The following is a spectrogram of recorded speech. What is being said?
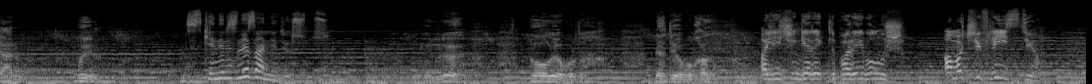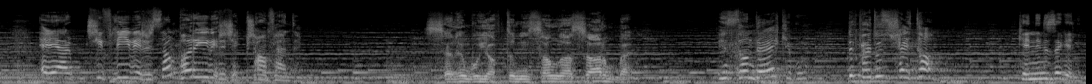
Yani buyur. Siz kendinizi ne zannediyorsunuz? Güllü ne oluyor burada? Ne diyor bu kadın? Ali için gerekli parayı bulmuş. Ama çiftliği istiyor. Eğer çiftliği verirsen parayı verecekmiş hanımefendi. Senin bu yaptığın insanlığa sığar mı be? İnsan değil ki bu. Düpedüz şeytan. Kendinize gelin.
